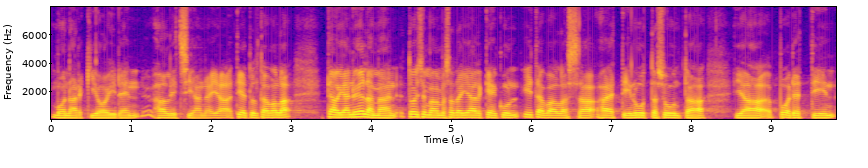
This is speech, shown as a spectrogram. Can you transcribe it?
perintömonarkioiden hallitsijana. Ja tietyllä tavalla tämä on jäänyt elämään toisen maailmansodan jälkeen, kun Itävallassa haettiin uutta suuntaa ja podettiin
